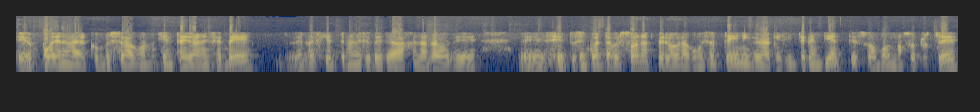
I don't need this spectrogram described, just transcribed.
eh, pueden haber conversado con gente de la NFP, la gente de la NFP trabaja alrededor de eh, 150 personas, pero la comisión técnica que es independiente somos nosotros tres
